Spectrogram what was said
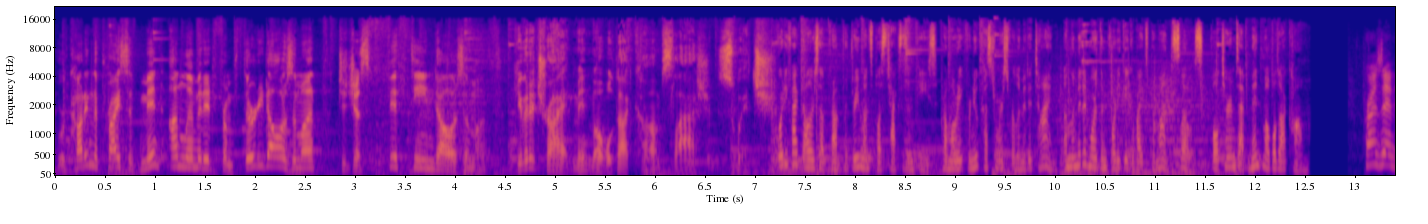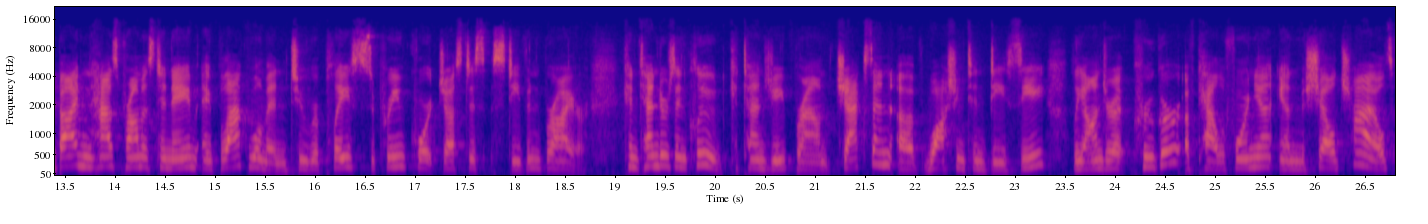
we're cutting the price of Mint Unlimited from $30 a month to just $15 a month. Give it a try at mintmobile.com slash switch. $45 up front for three months plus taxes and fees. Promoting for new customers for limited time. Unlimited more than 40 gigabytes per month. Slows. Full terms at mintmobile.com. President Biden has promised to name a black woman to replace Supreme Court Justice Stephen Breyer. Contenders include Ketanji Brown Jackson of Washington, D.C., Leondra Kruger of California, and Michelle Childs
